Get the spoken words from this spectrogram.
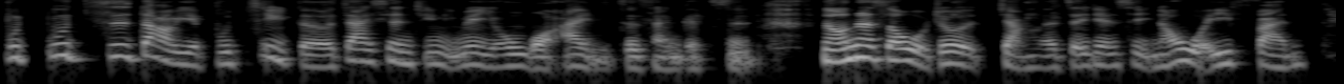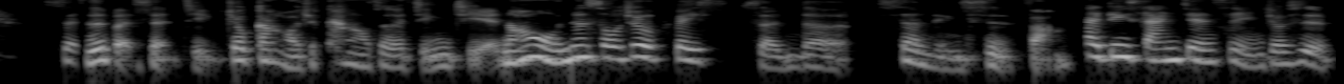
不不知道，也不记得在圣经里面有“我爱你”这三个字。然后那时候我就讲了这件事情，然后我一翻日本圣经，就刚好就看到这个经节，然后我那时候就被神的圣灵释放。在第三件事情就是。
